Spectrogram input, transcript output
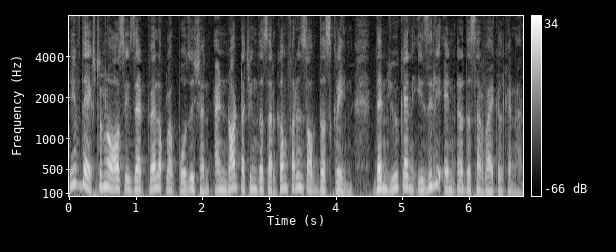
If the external os is at 12 o'clock position and not touching the circumference of the screen, then you can easily enter the cervical canal.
